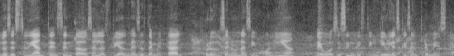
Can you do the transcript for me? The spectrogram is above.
Los estudiantes, sentados en las frías mesas de metal, producen una sinfonía de voces indistinguibles que se entremezclan.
